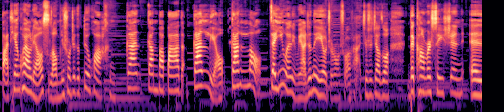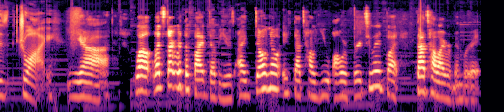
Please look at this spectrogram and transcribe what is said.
把天快要聊死了，我们就说这个对话很干，干巴巴的，干聊、干唠。在英文里面啊，真的也有这种说法，就是叫做 the conversation is dry。 Yeah. Well, let's start with the five W's. I don't know if that's how you all refer to it, but that's how I remember it.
